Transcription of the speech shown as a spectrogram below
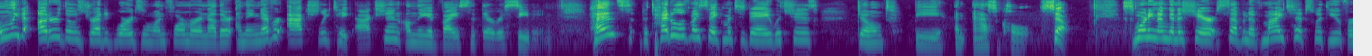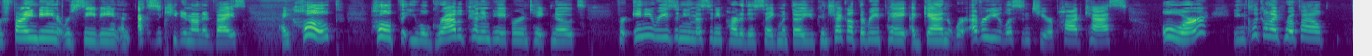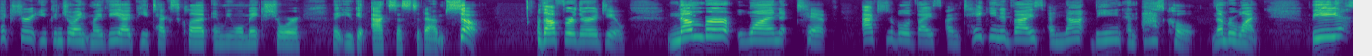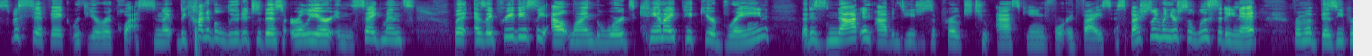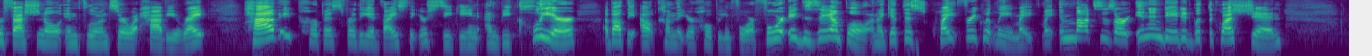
only to utter those dreaded words in one form or another, and they never actually take action on the advice that they're receiving. Hence, the title of my segment today, which is Don't Be an Askhole. So, this morning, I'm going to share seven of my tips with you for finding, receiving, and executing on advice. I hope, hope that you will grab a pen and paper and take notes. For any reason you miss any part of this segment, though, you can check out the replay again wherever you listen to your podcasts, or you can click on my profile picture. You can join my VIP text club, and we will make sure that you get access to them. So, without further ado, number one tip actionable advice on taking advice and not being an askhole. Number one, be specific with your requests. And I, we kind of alluded to this earlier in the segments, but as I previously outlined, the words, can I pick your brain? That is not an advantageous approach to asking for advice, especially when you're soliciting it from a busy professional, influencer, what have you, right? Have a purpose for the advice that you're seeking and be clear about the outcome that you're hoping for. For example, and I get this quite frequently, my, my inboxes are inundated with the question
